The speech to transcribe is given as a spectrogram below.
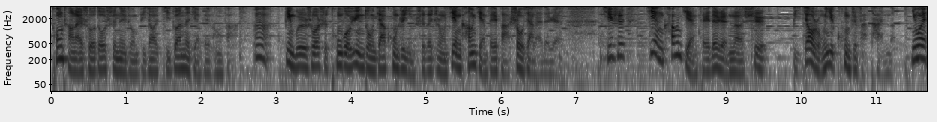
通常来说都是那种比较极端的减肥方法。嗯，并不是说是通过运动加控制饮食的这种健康减肥法瘦下来的人。其实健康减肥的人呢是比较容易控制反弹的，因为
